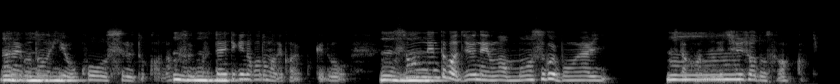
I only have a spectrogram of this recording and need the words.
うん習い事の費用をこうするとか、なんかそういう具体的なことまで書くけど、うんうん。3年とか10年はものすごいぼんやりした感じで、抽象度高く書き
